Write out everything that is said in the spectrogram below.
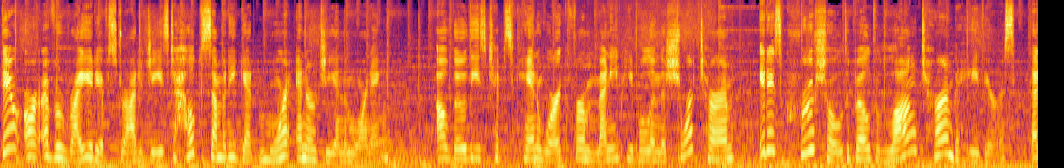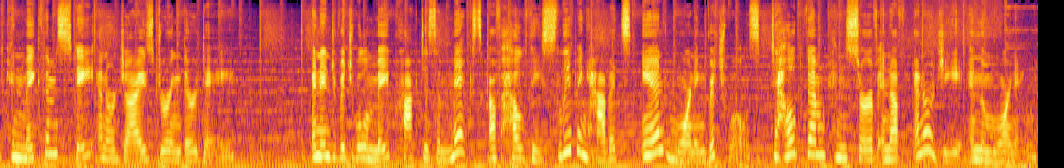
There are a variety of strategies to help somebody get more energy in the morning, Although these tips can work for many people in the short term, it is crucial to build long term behaviors that can make them stay energized during their day. An individual may practice a mix of healthy sleeping habits and morning rituals to help them conserve enough energy in the morning.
